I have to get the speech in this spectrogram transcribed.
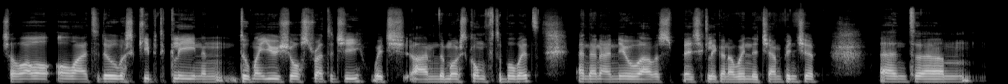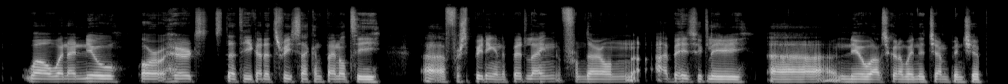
So all, all I had to do was keep it clean and do my usual strategy, which I'm the most comfortable with. And then I knew I was basically going to win the championship. And um, well, when I knew or heard that he got a three second penalty, uh, for speeding in the pit lane. From there on, I basically uh, knew I was going to win the championship.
